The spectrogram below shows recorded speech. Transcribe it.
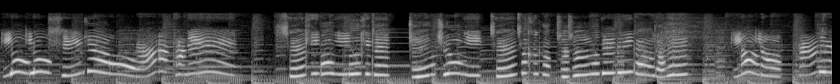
なんか、いろいろ新情報があったね。正規版に向けて、順調に制作が進んでるみたいだね。いよいよ、完成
